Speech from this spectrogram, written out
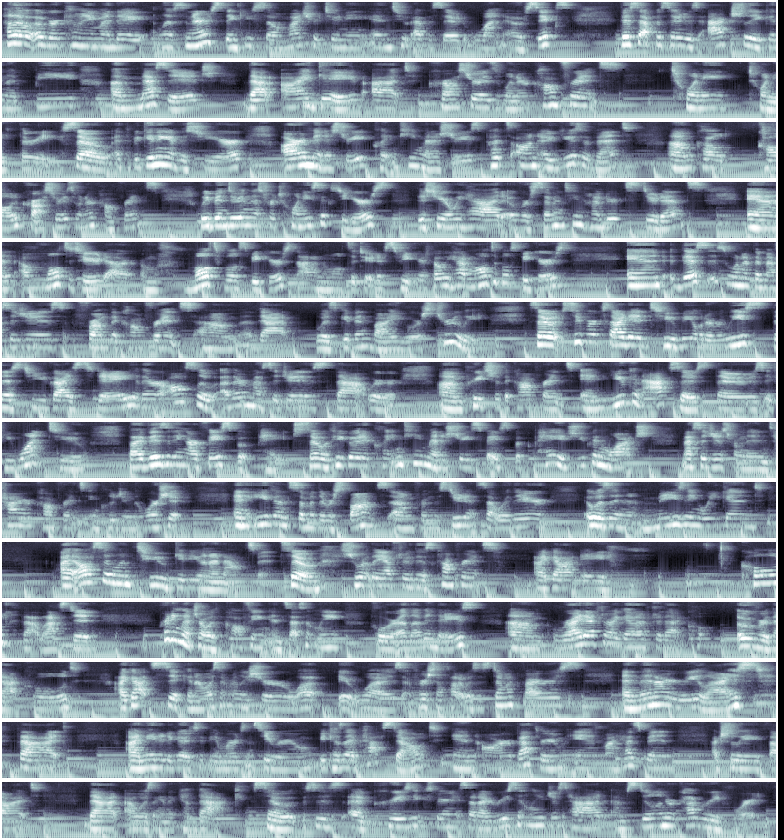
Hello, Overcoming Monday listeners. Thank you so much for tuning into episode 106. This episode is actually going to be a message that I gave at Crossroads Winter Conference 2023. So, at the beginning of this year, our ministry, Clayton King Ministries, puts on a youth event um, called called Crossroads Winter Conference. We've been doing this for 26 years. This year we had over 1,700 students and a multitude, uh, multiple speakers, not a multitude of speakers, but we had multiple speakers. And this is one of the messages from the conference um, that was given by yours truly. So, super excited to be able to release this to you guys today. There are also other messages that were um, preached at the conference, and you can access those if you want to by visiting our Facebook page. So, if you go to Clayton King Ministries Facebook page, you can watch messages from the entire conference, including the worship and even some of the response um, from the students that were there. It was an amazing weekend. I also want to give you an announcement. So, shortly after this conference, I got a cold that lasted pretty much I was coughing incessantly for 11 days. Um, right after I got after that over that cold, I got sick and I wasn't really sure what it was. At first, I thought it was a stomach virus, and then I realized that I needed to go to the emergency room because I passed out in our bathroom, and my husband actually thought that I wasn't going to come back. So, this is a crazy experience that I recently just had. I'm still in recovery for it.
